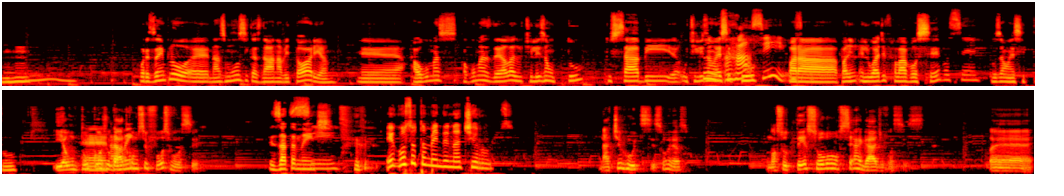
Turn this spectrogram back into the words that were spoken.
Uhum. Por exemplo, é, nas músicas da Ana Vitória, é, algumas, algumas delas utilizam tu, tu sabe, utilizam tu. esse tu sim. para, para, em lugar de falar você, você, usam esse tu. E é um tu é, conjugado também... como se fosse você. Exatamente. Eu gosto também de Nat Roots. Nat Roots, isso mesmo. O nosso T soa ao CH de vocês. É,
